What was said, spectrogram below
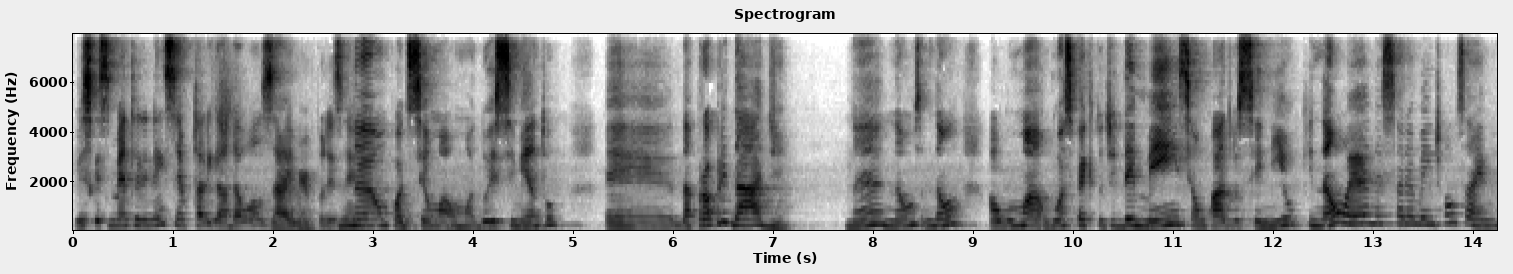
O esquecimento ele nem sempre está ligado ao Alzheimer, por exemplo. Não, pode ser uma, um adoecimento é, da própria idade, né? Não, não alguma, algum aspecto de demência, um quadro senil que não é necessariamente Alzheimer.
